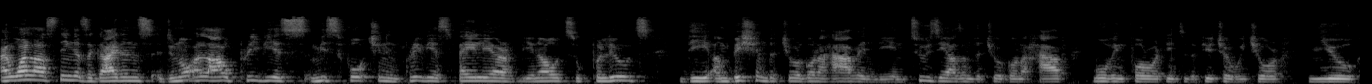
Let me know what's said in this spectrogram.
And one last thing as a guidance, do not allow previous misfortune and previous failure, you know, to pollute the ambition that you're going to have and the enthusiasm that you're going to have moving forward into the future with your new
